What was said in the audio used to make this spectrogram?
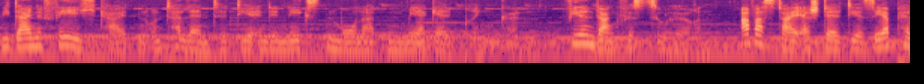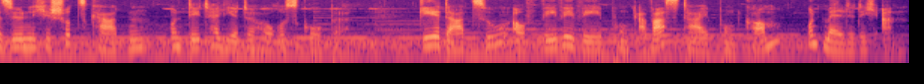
wie deine Fähigkeiten und Talente dir in den nächsten Monaten mehr Geld bringen können. Vielen Dank fürs Zuhören. Avastai erstellt dir sehr persönliche Schutzkarten und detaillierte Horoskope. Gehe dazu auf www.avastai.com und melde dich an.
